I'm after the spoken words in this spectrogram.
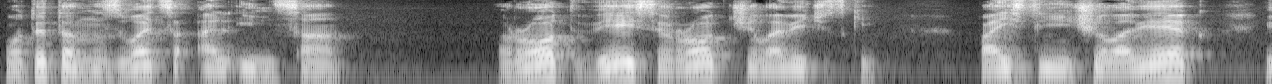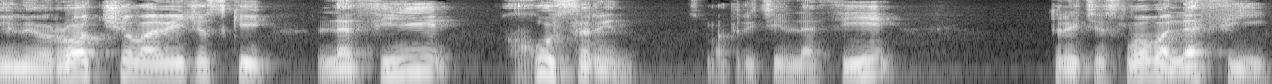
вот это называется аль-инсан. Род, весь род человеческий. Поистине человек или род человеческий ляфи хусрин. Смотрите, ляфи, третье слово ляфи.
